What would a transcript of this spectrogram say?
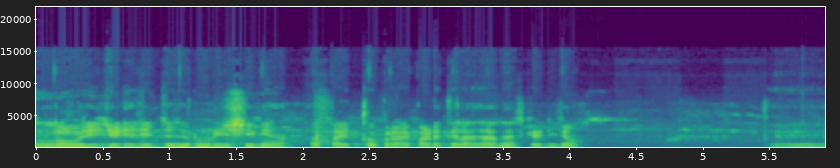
ਲੋ ਜੀ ਜਿਹੜੀਆਂ ਚੀਜ਼ਾਂ ਜ਼ਰੂਰੀ ਸੀਗੀਆਂ, ਆਪਾਂ ਇੱਥੋਂ ਕਿਰਾਏ ਭਾੜੇ ਤੇ ਲੈ ਸਕਦੇ ਹਾਂ ਸਕੈਟੀ ਚੋਂ। ਤੇ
